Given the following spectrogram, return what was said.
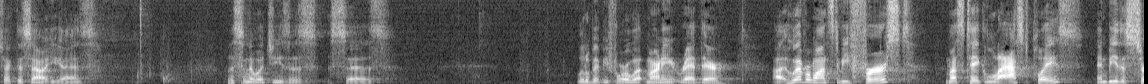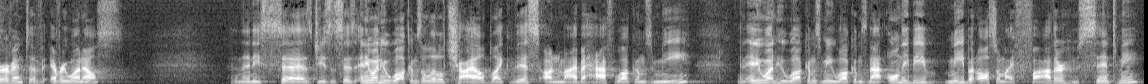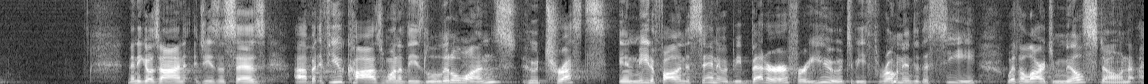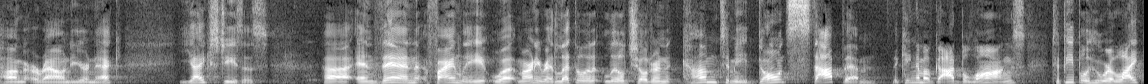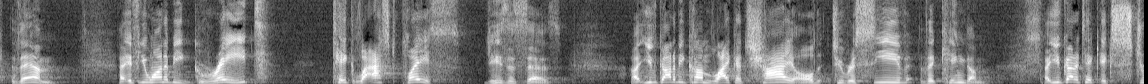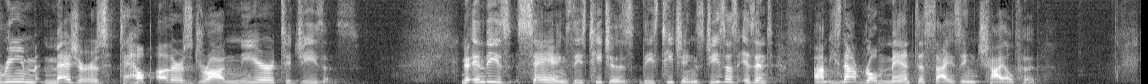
Check this out, you guys. Listen to what Jesus says. A little bit before what Marnie read there. Uh, whoever wants to be first must take last place and be the servant of everyone else. And then he says, Jesus says, anyone who welcomes a little child like this on my behalf welcomes me. And anyone who welcomes me welcomes not only me, but also my Father who sent me. Then he goes on, Jesus says, uh, But if you cause one of these little ones who trusts in me to fall into sin, it would be better for you to be thrown into the sea with a large millstone hung around your neck. Yikes, Jesus. Uh, and then finally, what Marnie read let the little children come to me. Don't stop them. The kingdom of God belongs to people who are like them. Uh, if you want to be great, take last place, Jesus says. Uh, you've got to become like a child to receive the kingdom. Uh, you've got to take extreme measures to help others draw near to Jesus. Now, in these sayings, these teaches, these teachings, Jesus isn't, um, he's not romanticizing childhood.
